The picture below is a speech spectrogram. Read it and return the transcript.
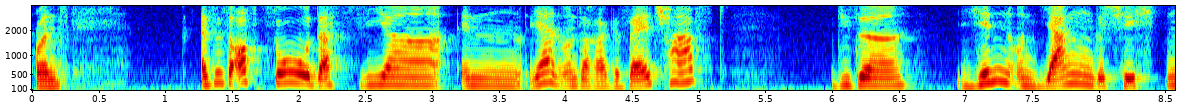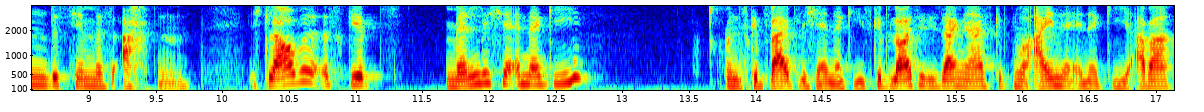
Und es ist oft so, dass wir in, ja, in unserer Gesellschaft diese Yin- und Yang-Geschichten ein bisschen missachten. Ich glaube, es gibt männliche Energie und es gibt weibliche Energie. Es gibt Leute, die sagen, ja, es gibt nur eine Energie, aber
